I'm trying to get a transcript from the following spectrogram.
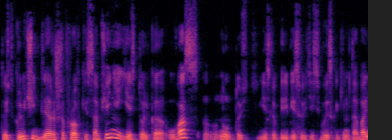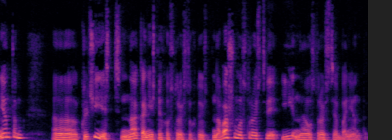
То есть ключи для расшифровки сообщений есть только у вас. Ну, то есть, если вы переписываетесь вы с каким-то абонентом, э, ключи есть на конечных устройствах. То есть, на вашем устройстве и на устройстве абонента.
